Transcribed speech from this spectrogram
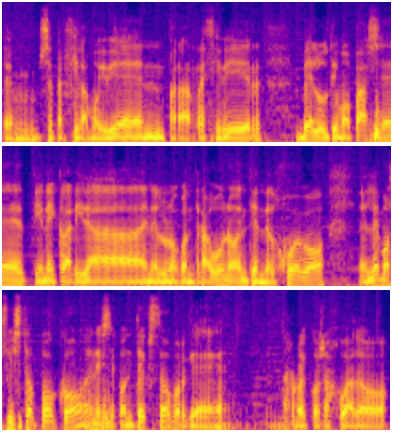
em, se perfila muy bien para recibir, ve el último pase, tiene claridad en el uno contra uno, entiende el juego. Eh, le hemos visto poco en ese contexto porque Marruecos ha jugado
